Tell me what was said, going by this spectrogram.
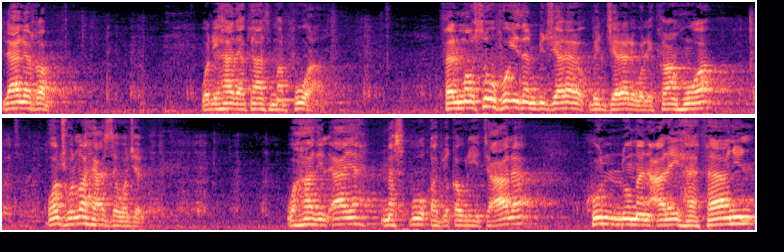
لا للرب. ولهذا كانت مرفوعة. فالموصوف إذن بالجلال, بالجلال والإكرام هو وجه الله عز وجل. وهذه الآية مسبوقة بقوله تعالى كل من عليها فان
